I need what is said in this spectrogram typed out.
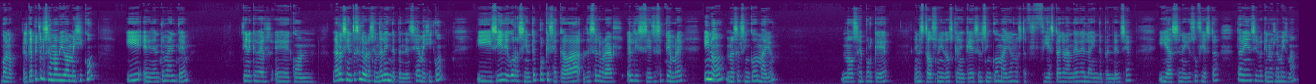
bueno, el capítulo se llama Viva México y evidentemente tiene que ver eh, con la reciente celebración de la independencia de México. Y sí, digo reciente porque se acaba de celebrar el 16 de septiembre y no, no es el 5 de mayo. No sé por qué en Estados Unidos creen que es el 5 de mayo, nuestra fiesta grande de la independencia, y hacen ellos su fiesta. También sirve que no es la misma.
